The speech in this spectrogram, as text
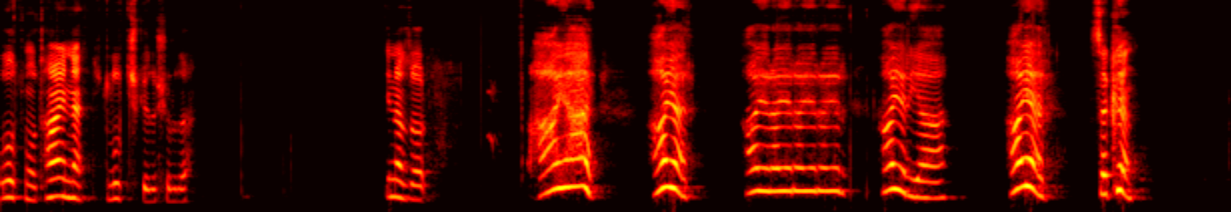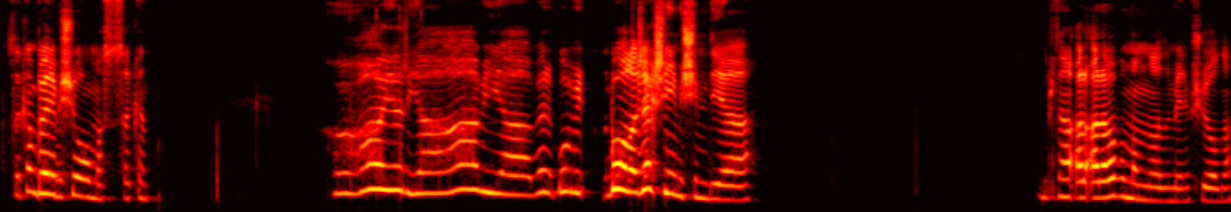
Loot mut aynen. Loot çıkıyordu şurada. Dinozor. Hayır. Hayır. Hayır hayır hayır hayır. Hayır ya. Hayır. Sakın. Sakın böyle bir şey olmasın sakın. Hayır ya abi ya. Bu, bu olacak şey mi şimdi ya? Bir tane ara- araba bulmam lazım benim şu yoldan.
